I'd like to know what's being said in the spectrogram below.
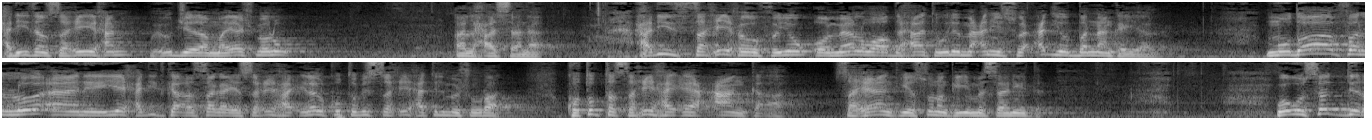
Xadiian saxiixan wuxuu u jeedaa maa yashmalu? Alxasana. Xadii saxiix oo fayow oo meel waadixaata weli macnihiisu cadiyo bannaanka yaalo mudaafan loo aaneeyey xadiidka asaga ee saxiixa ila alkutub asaxiixati almashhuuraat kutubta saxiixa ee caanka ah saxiixaanka iyo sunanka iyo masaaniidda. Wa usadir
